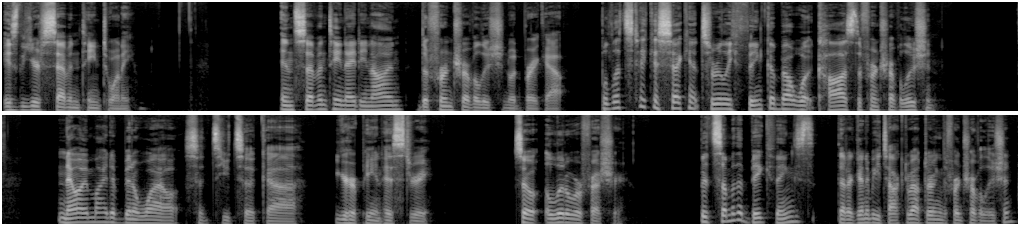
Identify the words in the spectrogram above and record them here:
is the year 1720. In 1789, the French Revolution would break out. But let's take a second to really think about what caused the French Revolution. Now, it might have been a while since you took uh, European history. So, a little refresher. But some of the big things that are going to be talked about during the French Revolution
